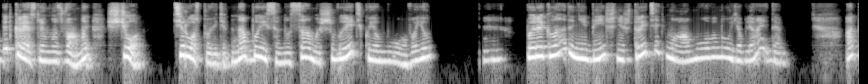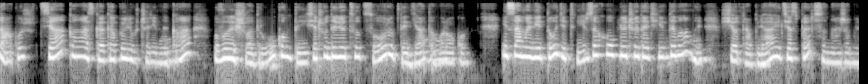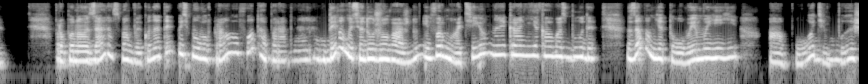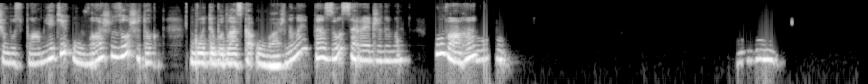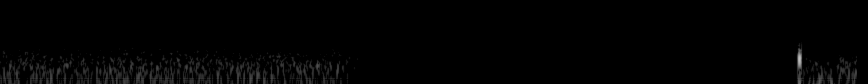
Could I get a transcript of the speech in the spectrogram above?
підкреслюємо з вами, що ці розповіді написано саме шведською мовою, перекладені більш ніж 30 мовами, уявляєте? А також ця казка «Капелюх чарівника» вийшла друком 1949 року. І саме відтоді твір захоплює читачів дивами, що трапляються з персонажами. Пропоную зараз вам виконати письмову вправу фотоапарат. Дивимося дуже уважно інформацію на екрані, яка у вас буде, запам'ятовуємо її, а потім пишемо з пам'яті у ваш зошиток. Будьте, будь ласка, уважними та зосередженими. Увага!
